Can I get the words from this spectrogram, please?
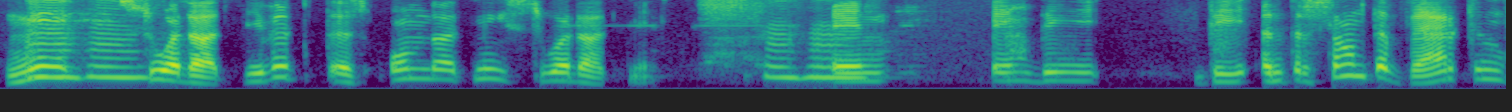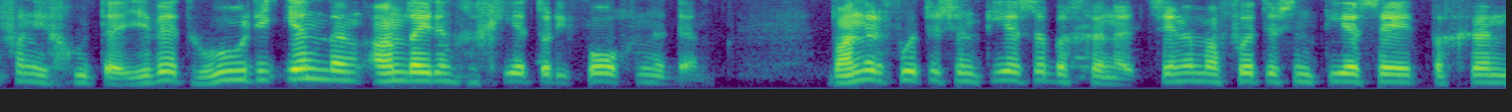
Nie mm. -hmm. sodat, jy weet, is omdat nie sodat nie. Mhm. En en die die interessante werking van die goede, jy weet hoe die een ding aanleiding gegee het tot die volgende ding. Wanneer fotosintese begin het, sê nou maar fotosintese het begin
